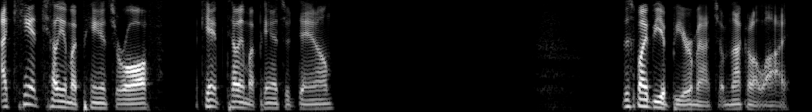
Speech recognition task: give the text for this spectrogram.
I can't tell you my pants are off. I can't tell you my pants are down. This might be a beer match. I'm not going to lie.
